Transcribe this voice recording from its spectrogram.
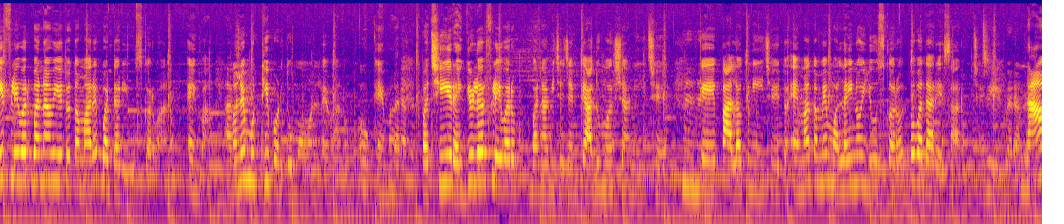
એ ફ્લેવર બનાવીએ તો તમારે બટર યુઝ કરવાનું એમાં. અને મુઠ્ઠી પડતું મોવણ લેવાનું એમાં. પછી રેગ્યુલર ફ્લેવર બનાવી છે જેમ કે આદુ મરચાની છે કે પાલકની છે તો એમાં તમે મલાઈનો યુઝ કરો તો વધારે સારું છે. બરાબર. ના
